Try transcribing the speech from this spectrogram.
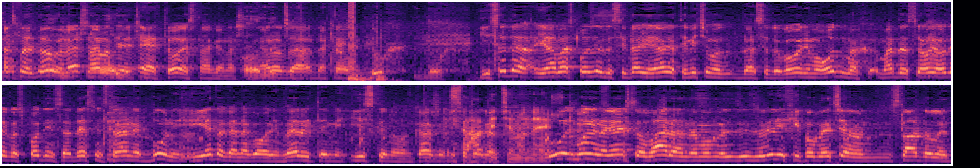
Dakle, dobro, naš narod je, e, to je snaga našeg naroda, dakle, ovaj duh. Duh. I sada ja vas pozivam da se dalje javljate, mi ćemo da se dogovorimo odmah, mada se ovaj ovdje gospodin sa desne strane buni i jedva ga nagovorim, verujte mi, iskreno vam kažem. Dosadit ćemo nešto. Uvijek molim da ga nešto varam, da mu lirih povećavam, sladoled,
